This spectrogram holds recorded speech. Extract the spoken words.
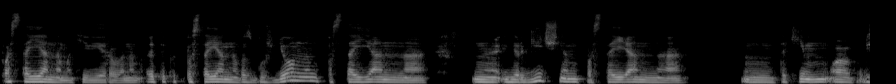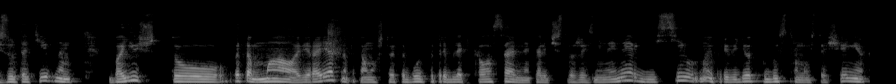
Постоянно мотивированным. Это как постоянно возбужденным, постоянно энергичным, постоянно таким а, результативным. Боюсь, что это маловероятно, потому что это будет потреблять колоссальное количество жизненной энергии, сил, ну и приведет к быстрому истощению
